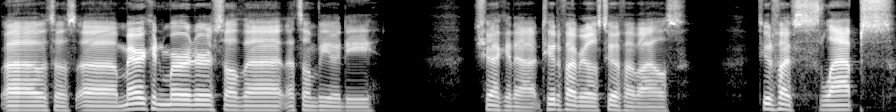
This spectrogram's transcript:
Uh, what else? Uh, American Murder. Saw that. That's on VOD. Check it out. Two to five reels. Two to five aisles. Two to five slaps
